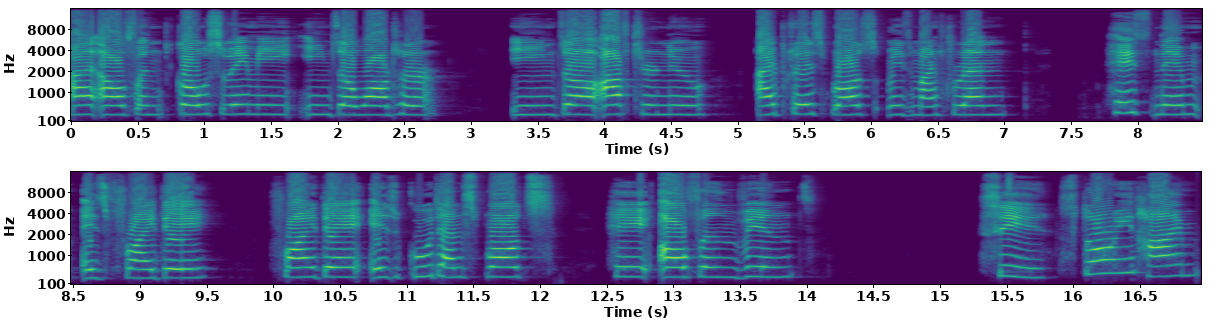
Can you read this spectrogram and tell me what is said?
I often go swimming in the water. In the afternoon, I play sports with my friend. His name is Friday. Friday is good at sports. He often wins. See, story time.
